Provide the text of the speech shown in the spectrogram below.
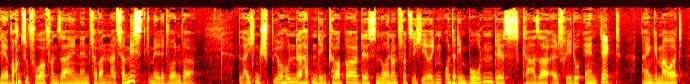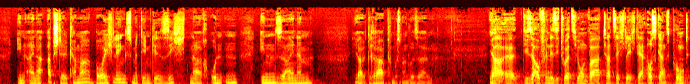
der Wochen zuvor von seinen Verwandten als vermisst gemeldet worden war. Leichenspürhunde hatten den Körper des 49-Jährigen unter dem Boden des Casa Alfredo entdeckt, eingemauert in einer Abstellkammer, bäuchlings mit dem Gesicht nach unten in seinem ja, Grab, muss man wohl sagen. Ja, äh, diese auffällige Situation war tatsächlich der Ausgangspunkt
